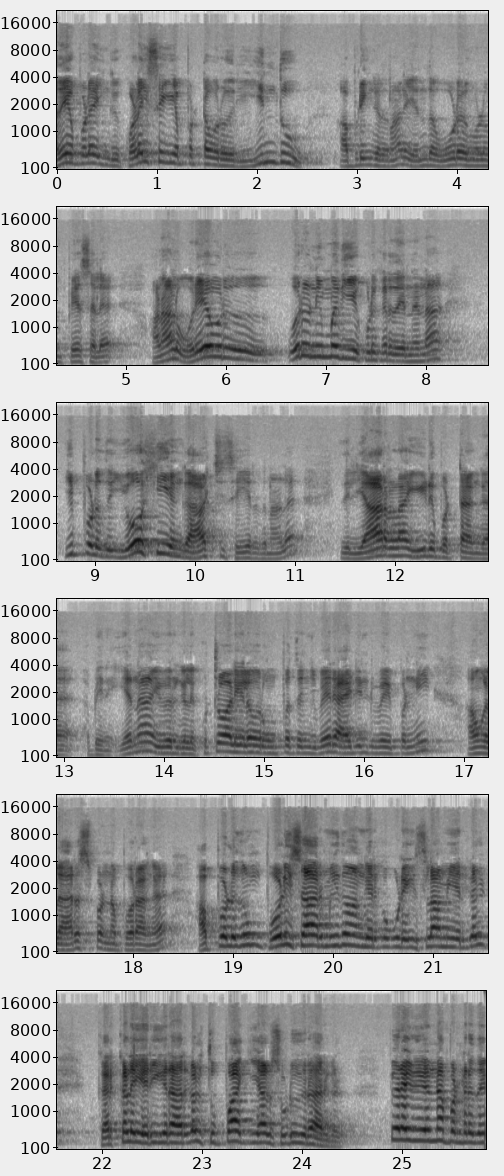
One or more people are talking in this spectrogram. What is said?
அதே போல் இங்கு கொலை செய்யப்பட்ட ஒரு ஒரு இந்து அப்படிங்கிறதுனால எந்த ஊடகங்களும் பேசலை. ஆனால் ஒரே ஒரு ஒரு நிம்மதியை கொடுக்கறது என்னென்னா இப்பொழுது யோகி அங்கே ஆட்சி செய்கிறதுனால இதில் யாரெல்லாம் ஈடுபட்டாங்க அப்படின்னு. ஏன்னா இவர்களை குற்றவாளிகளை ஒரு முப்பத்தஞ்சு பேர் ஐடென்டிஃபை பண்ணி அவங்கள அரெஸ்ட் பண்ண போகிறாங்க அப்பொழுதும் போலீஸார் மீதும் அங்கே இருக்கக்கூடிய இஸ்லாமியர்கள் கற்களை எறிகிறார்கள் துப்பாக்கியால் சுடுகிறார்கள். பிறகு என்ன பண்ணுறது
